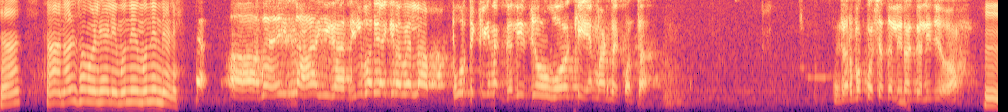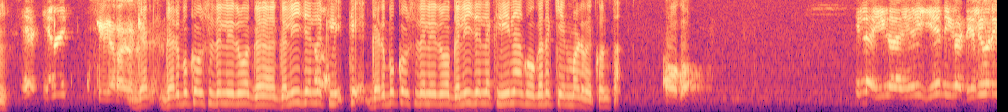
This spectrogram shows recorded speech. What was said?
ಹಾಂ? ಹಾಂ ನಾರಾಯಣ ಸ್ವಾಮಿಗಳು ಹೇಳಿ ಮುಂದಿನ ಮುಂದಿನ ಹೇಳಿ. ಅದೇ ಇನ್ನ ಈಗ ಡೆಲಿವರಿ ಆಗಿರೋವೆಲ್ಲ ಪೂರ್ತಿ ಕ್ಲೀನ್ ಆಗಿ ಗಲೀಜು ಹೋಗಕ್ಕೆ ಏನ್ ಮಾಡ್ಬೇಕು ಅಂತ? ಗರ್ಭಕೋಶದಲ್ಲಿರೋ ಗಲೀಜು ಹ್ಮ್. ಕ್ಲಿಯರ್ ಗರ್ಭಕೋಶದಲ್ಲಿರುವ ಗಲೀಜೆಲ್ಲ ಗರ್ಭಕೋಶದಲ್ಲಿರುವ ಗಲೀಜೆಲ್ಲ ಕ್ಲೀನಾಗಿ ಹೋಗೋದಕ್ಕೆ ಏನ್ ಮಾಡ್ಬೇಕು ಅಂತ? ಹೌದು. ಇಲ್ಲ ಈಗ ಏ- ಏನ್ ಈಗ ಡೆಲಿವರಿ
